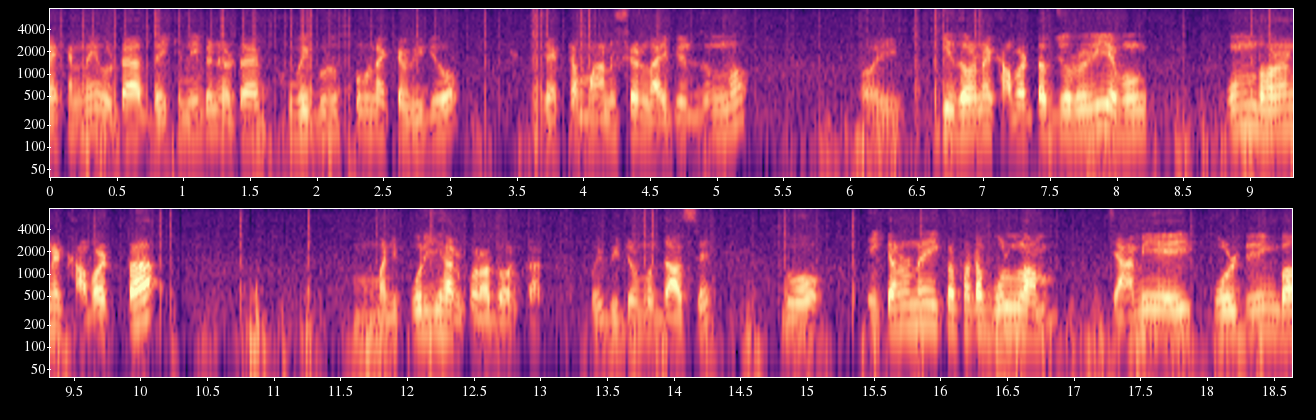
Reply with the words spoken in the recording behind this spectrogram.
দেখেন নাই, ওটা দেখে নেবেন। ওটা খুবই গুরুত্বপূর্ণ একটা ভিডিও যে একটা মানুষের লাইফের জন্য ওই কি ধরনের খাবারটা জরুরি এবং কোন ধরনের খাবারটা মানে পরিহার করা দরকার। ওই ভিডিওর মধ্যে আছে। তো এই কারণে এই কথাটা বললাম যে আমি এই কোল্ড ড্রিঙ্ক বা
